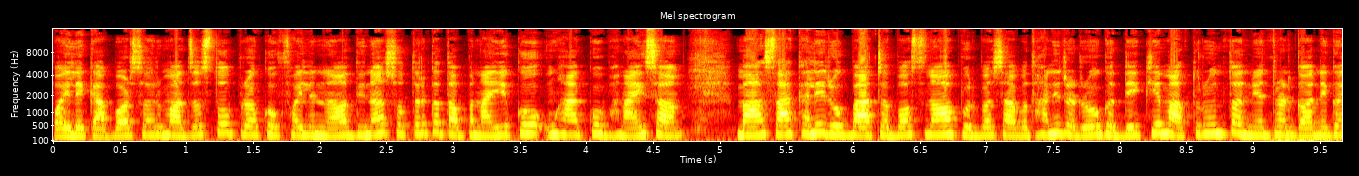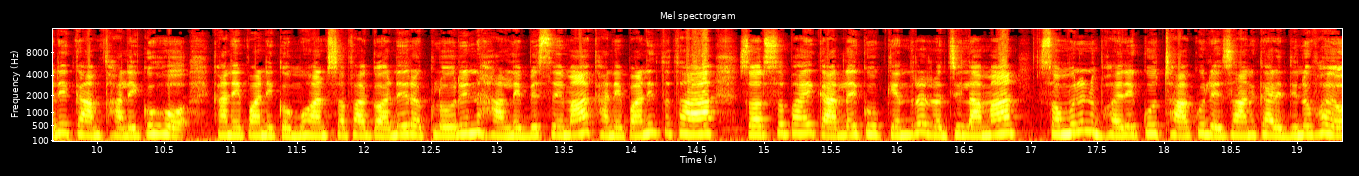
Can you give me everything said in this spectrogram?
पहिलेका वर्षहरूमा जस्तो प्रकोप फैलिन नदिन सतर्कता अपनाइएको उहाँको भनाइ छ। महाशाखाले रोगबाट बस्न पूर्व सावधानी र रोग देखिएमा तुरन्त नियन्त्रण गर्ने गरी काम थालेको हो। खानेपानीको मुहान सफा गर्ने र क्लोरिन हाल्ने विषयमा खानेपानी तथा सरसफाई कार्यालयको केन्द्र र जिल्लामा सम्मेलन भइरहेको ठाकुरले जानकारी दिनुभयो।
